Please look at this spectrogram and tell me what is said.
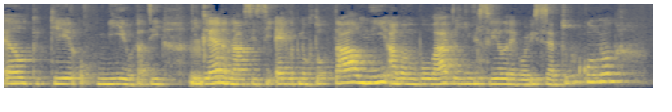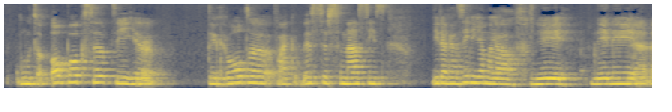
elke keer opnieuw. Dat die, die kleine naties die eigenlijk nog totaal niet aan een volwaardige industriële revolutie zijn toegekomen, moeten opboksen tegen de grote, vaak westerse naties, die dan gaan zeggen, ja, maar ja, nee, nee, nee.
